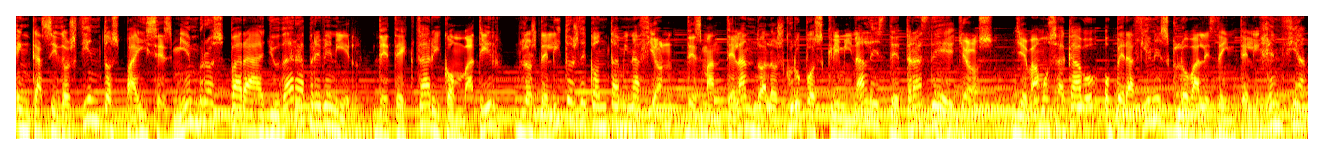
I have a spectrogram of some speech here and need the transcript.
en casi 200 países miembros para ayudar a prevenir, detectar y combatir los delitos de contaminación, desmantelando a los grupos criminales detrás de ellos. Llevamos a cabo operaciones globales de inteligencia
